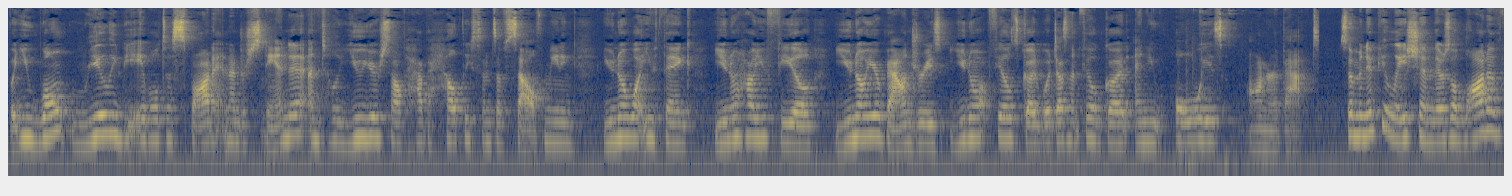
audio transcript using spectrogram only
but you won't really be able to spot it and understand it until you yourself have a healthy sense of self meaning you know what you think you know how you feel you know your boundaries you know what feels good what doesn't feel good and you always honor that. So manipulation there's a lot of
